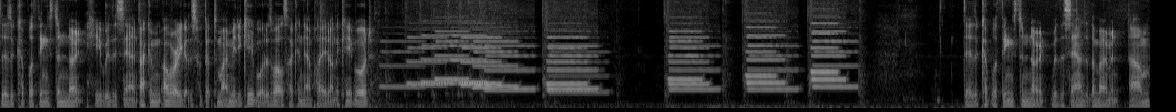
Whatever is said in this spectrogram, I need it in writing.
there's a couple of things to note here with the sound. I can, I've already got this hooked up to my MIDI keyboard as well, so I can now play it on the keyboard. There's a couple of things to note with the sound at the moment. Um,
